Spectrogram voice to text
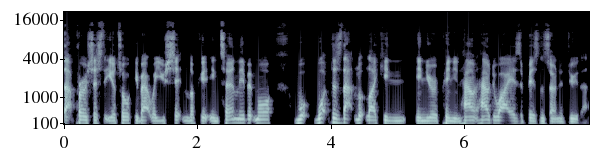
that process that you're talking about, where you sit and look at internally a bit more. What what does that look like in in your opinion? How how do I, as a business owner, do that?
